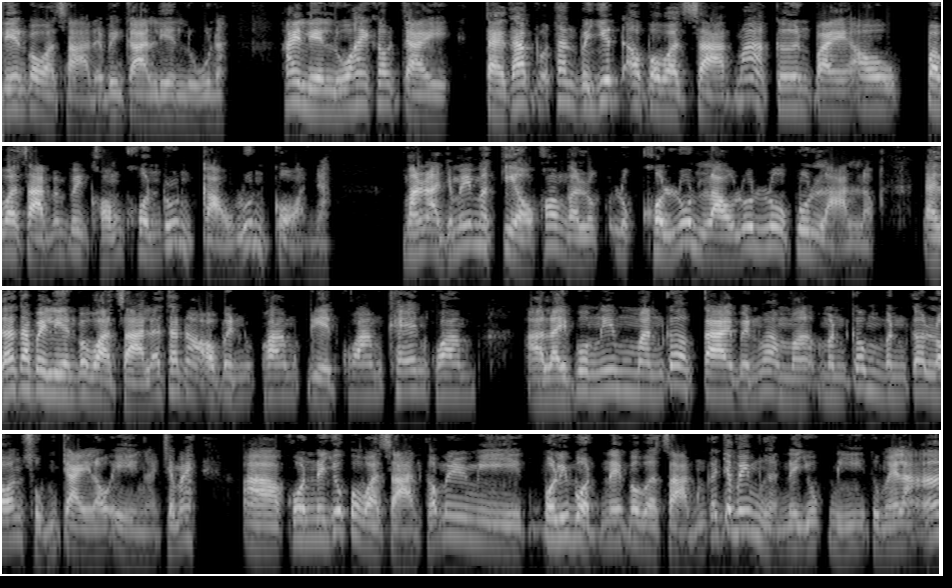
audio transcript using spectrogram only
เรียนประวัติศาสตร์เนี่ยเป็นการเรียนรู้นะให้เรียนรู้ให้เข้าใจ แต่ถ้าท่านไปยึดเอาประวัติศาสตร์มากเกินไปเอาประวัติศาสตร์มันเป็นของคนรุ่นเก่ารุ่นก่อนนะมันอาจจะไม่มาเกี่ยวข้องกับคนรุ่นเรารุ่นลูกรุ่นหลานหรอกแต่ถ้าถ้าไปเรียนประวัติศาสตร์แล้วท่านเอาเป็นความเกลียดความแค้นความ อะไรพวกนี้มันก็กลายเป็นว่ามันก็มันก็ร้อนสมใจเราเองอะใช่ไหมอ่าคนในยุคประวัติศาสตร์เขาไม่มีบริบทในประวัติศาสตร์มันก็จะไม่เหมือนในยุคนี้ถูกไหมล่ะอ่า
